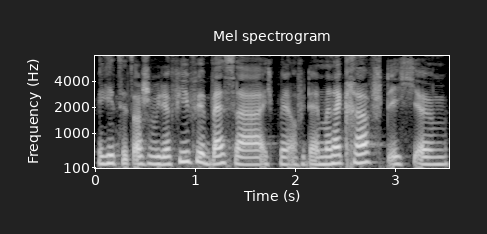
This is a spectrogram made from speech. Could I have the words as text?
Mir geht's jetzt auch schon wieder viel, viel besser. Ich bin auch wieder in meiner Kraft. Ich ähm,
